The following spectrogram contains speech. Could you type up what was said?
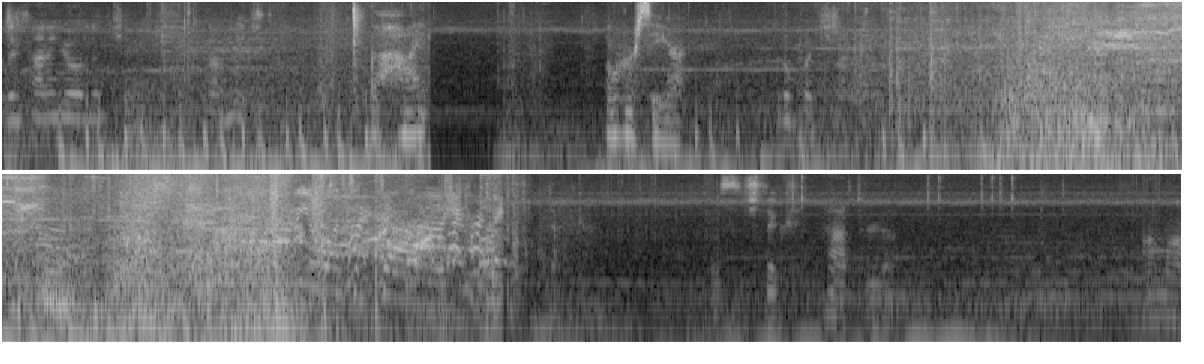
Orada bir tane gördüm ki. Ben mi işte? The High Overseer. Dur bakayım. Bir dakika. Sıçtık her türlü. Ama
